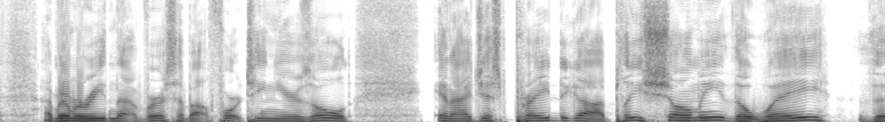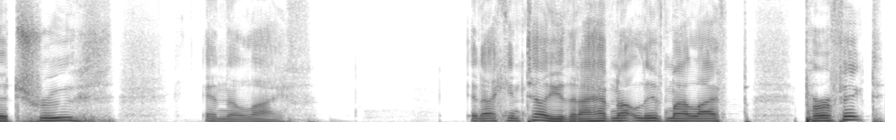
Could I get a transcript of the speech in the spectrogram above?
I remember reading that verse about 14 years old, and I just prayed to God, please show me the way, the truth, and the life. And I can tell you that I have not lived my life perfect,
